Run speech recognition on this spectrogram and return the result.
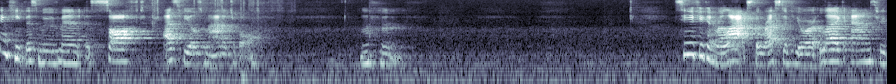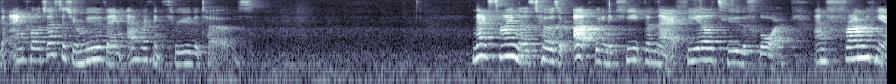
then keep this movement as soft as feels manageable. Mm -hmm. See if you can relax the rest of your leg and through the ankle just as you're moving everything through the toes. Next time those toes are up, we're going to keep them there, heel to the floor. And from here,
